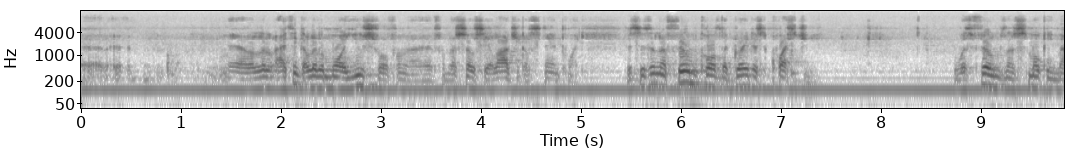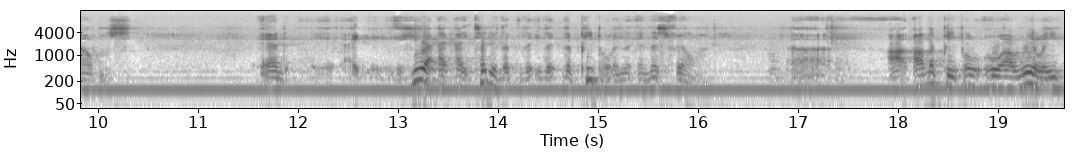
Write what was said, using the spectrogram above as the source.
uh, you know, a little, I think, a little more useful from a, from a sociological standpoint. This is in a film called The Greatest Question. It was filmed in the Smoky Mountains. And I, here, I, I tell you, that the, the, the people in, in this film uh, are, are the people who are really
